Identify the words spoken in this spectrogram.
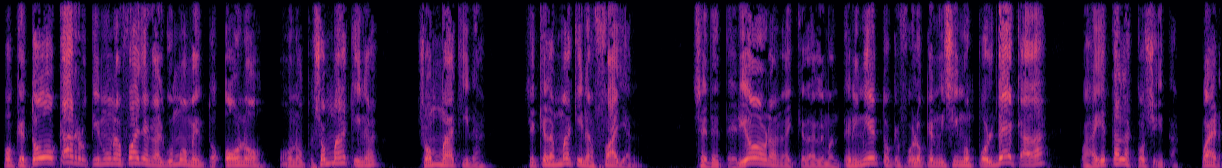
porque todo carro tiene una falla en algún momento, o no, o no. Son máquinas, son máquinas. Así que las máquinas fallan, se deterioran, hay que darle mantenimiento, que fue lo que no hicimos por décadas. Pues ahí están las cositas. Bueno,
